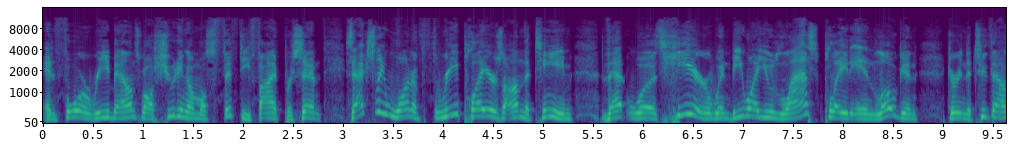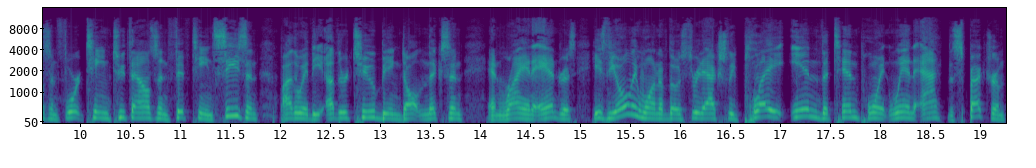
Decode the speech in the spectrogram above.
and four rebounds while shooting almost 55%. He's actually one of three players players on the team that was here when BYU last played in Logan during the 2014 2015 season. By the way, the other two being Dalton Nixon and Ryan Andrus. He's the only one of those three to actually play in the 10 point win at the Spectrum.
